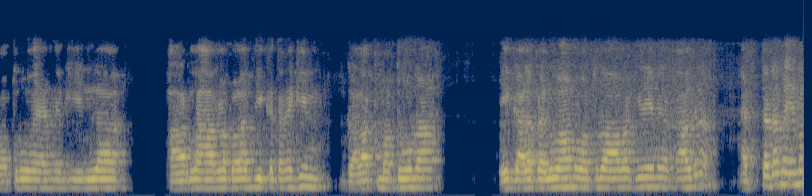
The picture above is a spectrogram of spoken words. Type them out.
වතුර හොයන්න ගිහිල්ලා හාරලා හාරලා බලද්දි එක තැනකින් ගලක් මතු වුණා. ඒ ගල පැලුවාම වතුර ආවා කියන එක කාලේ දෙන. ඇත්තටම එහෙම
